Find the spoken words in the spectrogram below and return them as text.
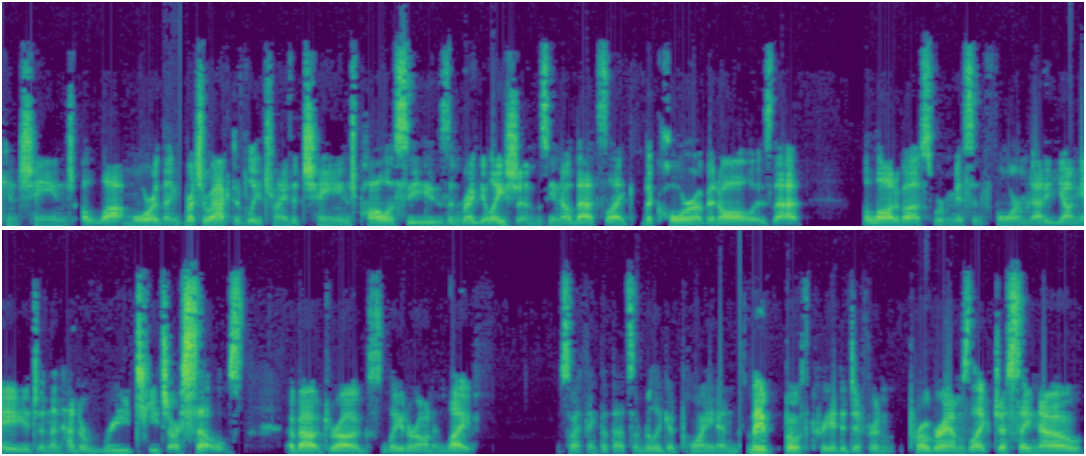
can change a lot more than retroactively trying to change policies and regulations. You know, that's like the core of it all is that a lot of us were misinformed at a young age and then had to reteach ourselves about drugs later on in life. So I think that that's a really good point. And they've both created different programs like Just Say Know,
